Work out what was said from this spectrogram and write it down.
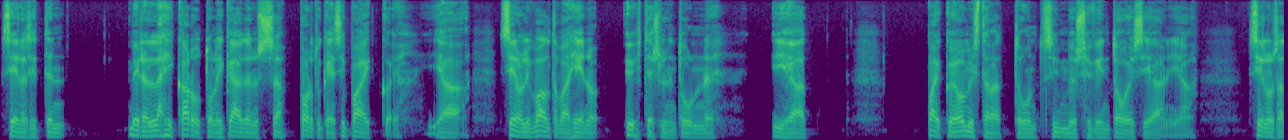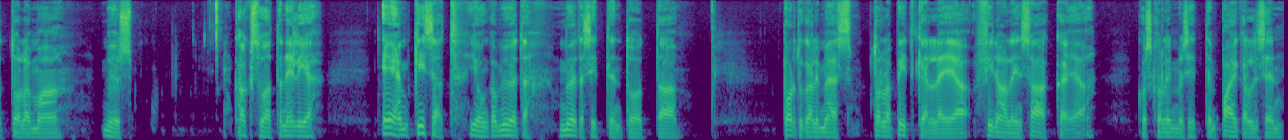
siellä sitten meidän lähikadut oli käytännössä portugeesipaikkoja ja siellä oli valtava hieno yhteisöllinen tunne ja paikkojen omistavat tunsi myös hyvin toisiaan ja silloin sattui olemaan myös 2004 EM-kisat, jonka myötä, myötä sitten tuota, Portugali mäs todella pitkälle ja finaalin saakka ja koska olimme sitten paikallisen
